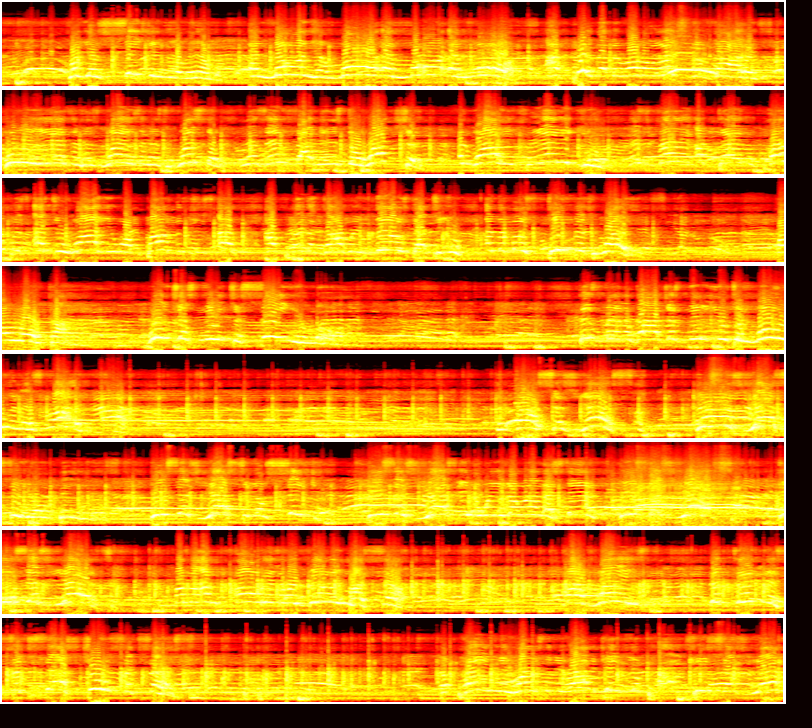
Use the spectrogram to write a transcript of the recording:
For your seeking of him and knowing him more and more and more. I pray that the revelation of God and who he is and his ways and his wisdom and his insight and his direction and why he created you. His very ordained purpose as to why you are birthed into this earth. I pray that God reveals that to you in the most deepest way. Oh Lord God, we just need to see you, Lord. This man of God just needs you to move in his life. And God says yes. He says yes to your obedience He says yes to your seeking. He says yes even when you don't understand. He says yes. He says yes. I'm unfolding and revealing myself. My ways, the goodness, success, true success. The pain and hurts and eradicating your pains. He says yes.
